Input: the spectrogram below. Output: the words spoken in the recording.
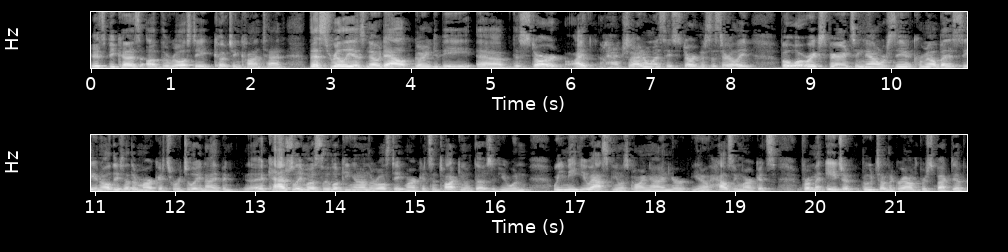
It's because of the real estate coaching content. This really is no doubt going to be uh, the start. I actually I don't want to say start necessarily, but what we're experiencing now, we're seeing at Carmel by the Sea and all these other markets where Julie and I have been uh, casually mostly looking in on the real estate markets and talking with those of you when we meet you, asking what's going on in your you know housing markets from an agent boots on the ground perspective.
